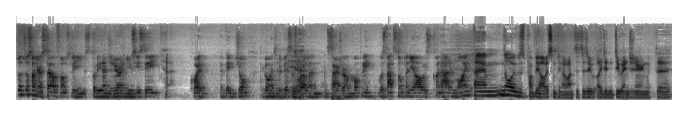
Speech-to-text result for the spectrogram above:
Just just on yourself, obviously you studied engineering at UCC. Yeah. Quite a big jump to go into the business yeah. world and, and, start your own company. Was that something you always kind of had in mind? Um, no, it was probably always something I wanted to do. I didn't do engineering with the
